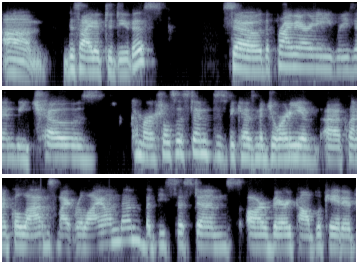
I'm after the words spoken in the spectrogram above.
um, decided to do this. So the primary reason we chose commercial systems is because majority of uh, clinical labs might rely on them, but these systems are very complicated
